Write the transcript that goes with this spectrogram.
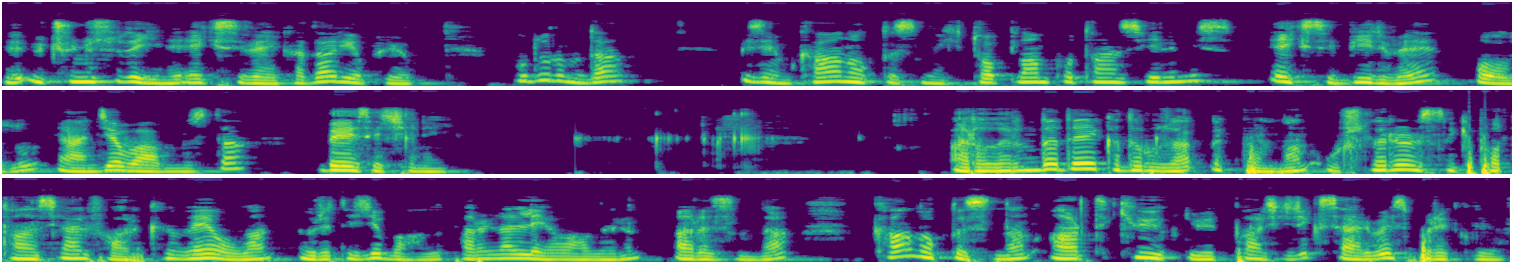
Üçüncüsü de yine eksi V kadar yapıyor. Bu durumda Bizim K noktasındaki toplam potansiyelimiz eksi 1V oldu. Yani cevabımız da B seçeneği. Aralarında D kadar uzaklık bulunan uçları arasındaki potansiyel farkı V olan üretici bağlı paralel levhaların arasında K noktasından artı Q yüklü bir parçacık serbest bırakılıyor.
